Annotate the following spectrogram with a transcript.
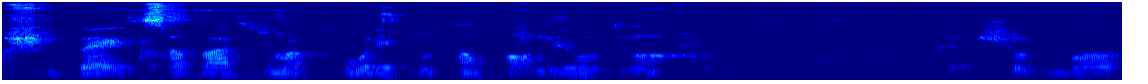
Pintar os pés, essa base de uma e aqui o tampão de outro. ó. Show de bola.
